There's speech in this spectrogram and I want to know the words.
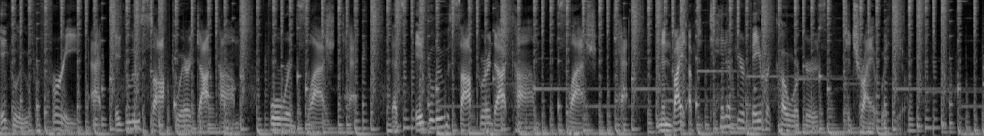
Igloo for free at igloosoftware.com forward slash tech. That's igloosoftware.com slash tech. And invite up to 10 of your favorite coworkers to try it with you.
